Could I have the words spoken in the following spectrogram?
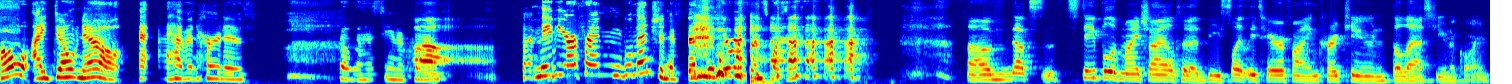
oh, I don't know. I, I haven't heard of the last unicorn. Uh, but maybe our friend will mention if that's what your reference was. Um, that's a staple of my childhood, the slightly terrifying cartoon, The Last Unicorn,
